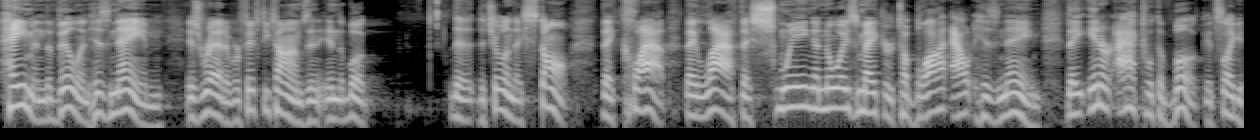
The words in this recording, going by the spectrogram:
Haman, the villain, his name is read over 50 times in, in the book, the, the children, they stomp, they clap, they laugh, they swing a noisemaker to blot out his name. They interact with the book. It's like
